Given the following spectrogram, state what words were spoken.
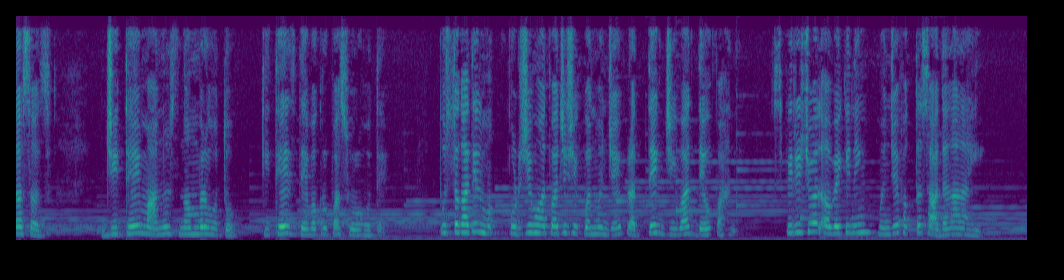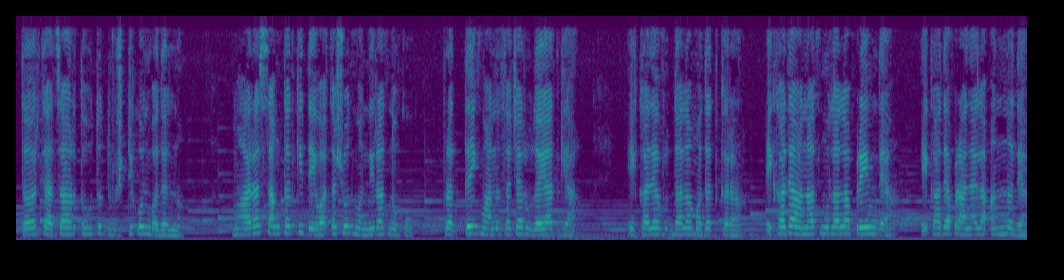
तसंच जिथे माणूस नम्र होतो तिथेच देवकृपा सुरू होते. पुस्तकातील पुढची महत्वाची शिकवण म्हणजे प्रत्येक जीवात देव पाहणे. स्पिरिच्युअल अवेकनिंग म्हणजे फक्त साधना नाही तर त्याचा अर्थ होतो दृष्टिकोन बदलणं. महाराज सांगतात की देवाचा शोध मंदिरात नको प्रत्येक माणसाच्या हृदयात घ्या. एखाद्या वृद्धाला मदत करा एखाद्या अनाथ मुलाला प्रेम द्या एखाद्या प्राण्याला अन्न द्या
